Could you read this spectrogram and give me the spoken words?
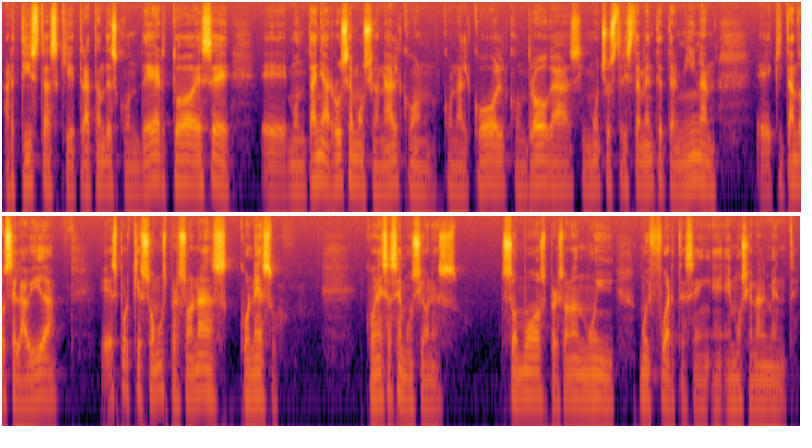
artistas que tratan de esconder toda esa eh, montaña rusa emocional con, con, alcohol, con drogas, y muchos tristemente terminan quitándose la vida. Es porque somos personas con eso, con esas emociones. Somos personas muy, muy fuertes emocionalmente.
